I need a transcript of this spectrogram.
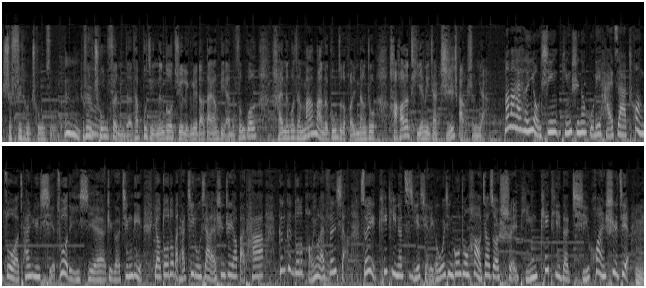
是非常充足的，嗯，是非常充分的。她不仅能够去领略到大洋彼岸的风光，还能够在妈妈的工作的环境当中，好好的体验了一下职场生涯。妈妈还很有心，平时呢鼓励孩子啊创作、参与写作的一些这个经历，要多多把它记录下来，甚至要把它跟更多的朋友来分享。所以 Kitty 呢自己也写了一个微信公众号，叫做“水瓶 Kitty 的奇幻世界”。嗯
